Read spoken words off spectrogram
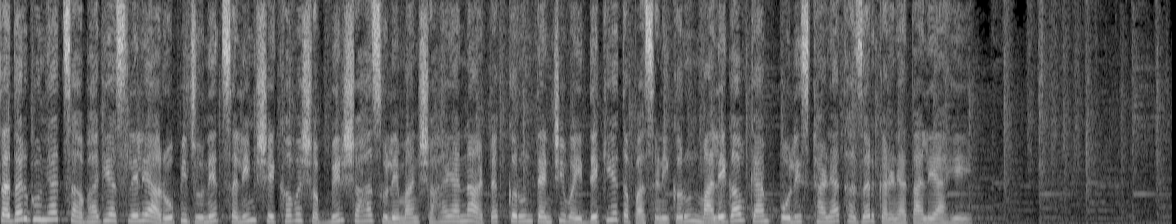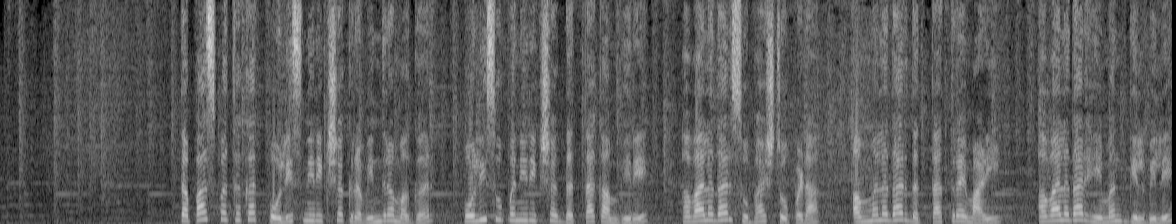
सदर गुन्ह्यात सहभागी असलेले आरोपी जुनेद सलीम शेख व शब्बीर शहा सुलेमान शहा यांना अटक करून त्यांची वैद्यकीय तपासणी करून मालेगाव कॅम्प पोलीस ठाण्यात हजर करण्यात आले आहे. तपास पथकात पोलीस निरीक्षक रवींद्र मगर पोलीस उपनिरीक्षक दत्ता कांभिरे हवालदार सुभाष चोपडा अंमलदार दत्तात्रय माळी हवालदार हेमंत गिलबिले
